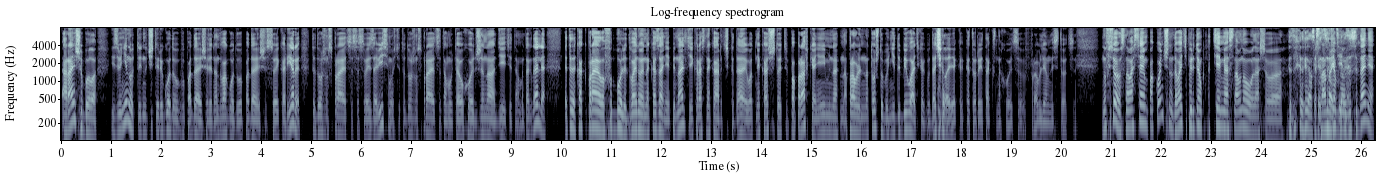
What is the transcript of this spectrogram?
А раньше было, извини, ну ты на 4 года выпадаешь или на 2 года выпадаешь из своей карьеры, ты должен справиться со своей зависимостью, ты должен справиться, там, у тебя уходит жена, дети там и так далее. Это, как правило, в футболе двойное наказание, пенальти и красная карточка, да, и вот мне кажется, что эти поправки, они именно направлены на то, чтобы не добивать, как бы, да, человека, который и так находится в проблемной ситуации. Ну все, с новостями покончено. Давайте перейдем к теме основного нашего сказать, судебного теме. заседания.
